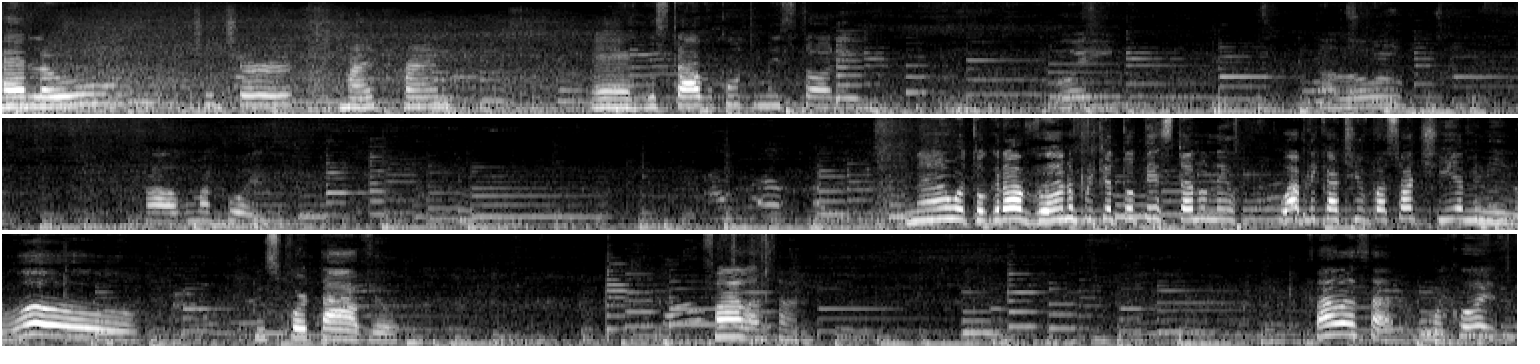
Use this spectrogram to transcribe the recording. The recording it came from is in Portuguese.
Hello, teacher, my friend. É, Gustavo, conta uma história aí. Oi. Alô. Fala alguma coisa. Não, eu tô gravando porque eu tô testando o aplicativo pra sua tia, menino. Ô! Oh, insuportável. Fala, Sara. Fala, Sara, alguma coisa?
